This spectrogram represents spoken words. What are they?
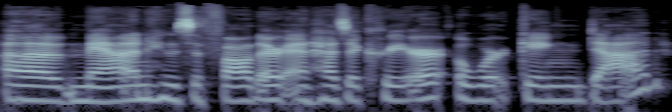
a man who's a father and has a career a working dad.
